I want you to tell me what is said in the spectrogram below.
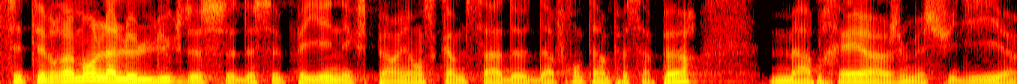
c'était vraiment là le luxe de se, de se payer une expérience comme ça, d'affronter un peu sa peur. Mais après, euh, je me suis dit, euh,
